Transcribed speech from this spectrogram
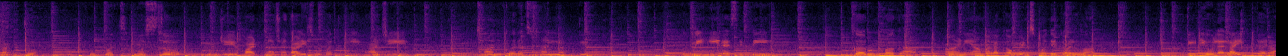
लागतं. खूपच मस्त. म्हणजे वाटणाच्या डाळीसोबत ही भाजी छान खरंच छान लागते. तुम्ही ही रेसिपी करून बघा आणि आम्हाला कमेंट्समध्ये कळवा. व्हिडिओला लाईक करा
